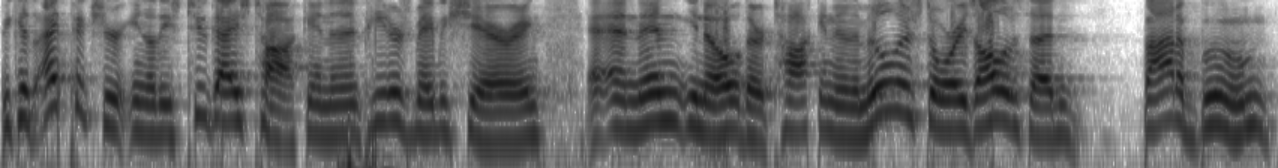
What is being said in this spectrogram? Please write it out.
because I picture you know these two guys talking and then Peter's maybe sharing and then you know they're talking in the middle of their stories. All of a sudden bada boom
